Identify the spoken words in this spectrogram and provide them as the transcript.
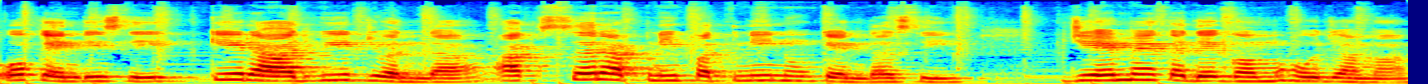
ਉਹ ਕਹਿੰਦੀ ਸੀ ਕਿ ਰਾਜਵੀਰ ਜਵੰਦਾ ਅਕਸਰ ਆਪਣੀ ਪਤਨੀ ਨੂੰ ਕਹਿੰਦਾ ਸੀ, ਜੇ ਮੈਂ ਕਦੇ ਗੁੰਮ ਹੋ ਜਾਵਾਂ,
